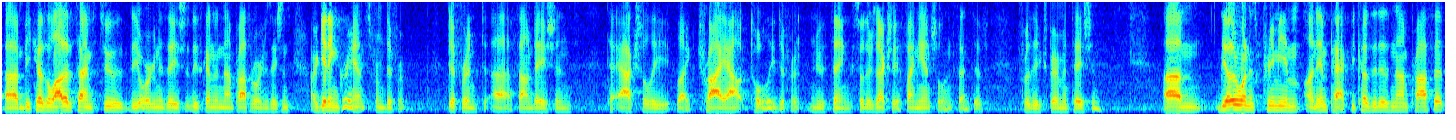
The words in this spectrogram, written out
Um, because a lot of the times too, the organization, these kind of nonprofit organizations are getting grants from different, different uh, foundations to actually like try out totally different new things. So there's actually a financial incentive for the experimentation. Um, the other one is premium on impact because it is nonprofit.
